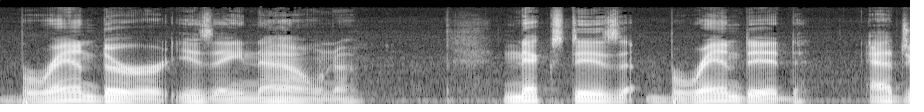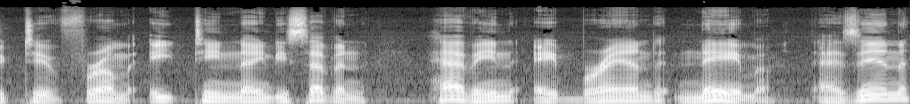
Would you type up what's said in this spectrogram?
Brander is a noun. Next is branded, adjective from 1897, having a brand name, as in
